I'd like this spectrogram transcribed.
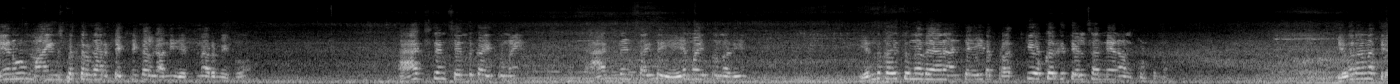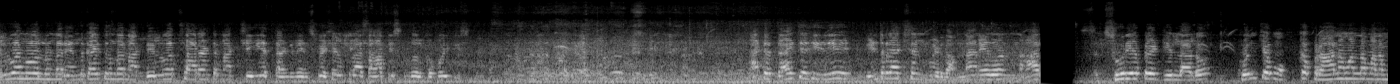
నేను మా ఇన్స్పెక్టర్ గారు టెక్నికల్గా అన్ని చెప్పినారు మీకు. యాక్సిడెంట్స్ ఎందుకు అవుతున్నాయి? యాక్సిడెంట్స్ అయితే ఏమవుతున్నది ఎందుకు అవుతున్నది అని అంటే ఇక్కడ ప్రతి ఒక్కరికి తెలుసని అని నేను అనుకుంటున్నాను ఎవరైనా తెలియని వాళ్ళు ఉన్నారు ఎందుకు అవుతుందో నాకు తెలియదు సార్ అంటే నాకు చెయ్యొద్దండి. నేను స్పెషల్ క్లాస్ ఆఫీస్కి దొరికిపోయి తీసుకుంటాను అంటే దయచేసి ఇది ఇంటరాక్షన్ పెడదాం. నానేదో నా సూర్యాపేట జిల్లాలో కొంచెం ఒక్క ప్రాణమన్న మనం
